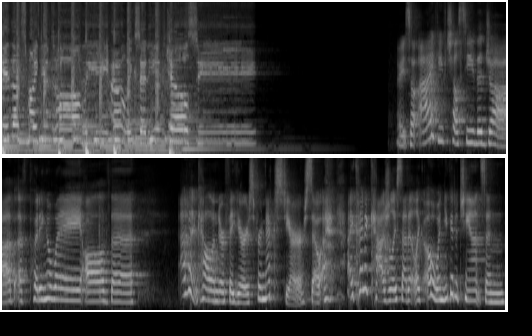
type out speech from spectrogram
Hey, that's Mike and Holly, Alex, Eddie, and Chelsea. All right, so I gave Chelsea the job of putting away all the advent calendar figures for next year. So I, I kind of casually said it like, oh, when you get a chance and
